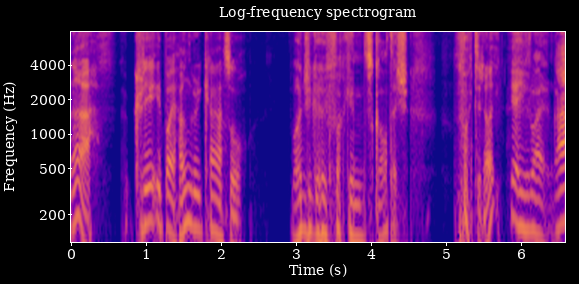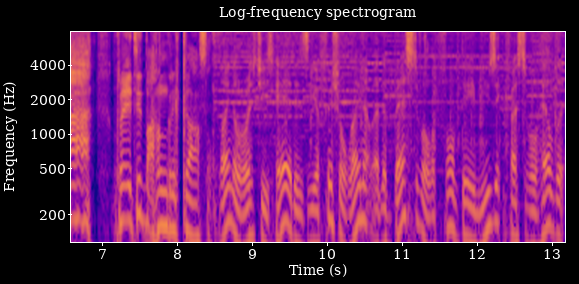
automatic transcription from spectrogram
Ah, created by Hungry Castle. Why'd you go fucking Scottish? What did I? Yeah, he's like, ah, created by Hungry Castle. Lionel Richie's Head is the official lineup at the Bestival, a four-day music festival held at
